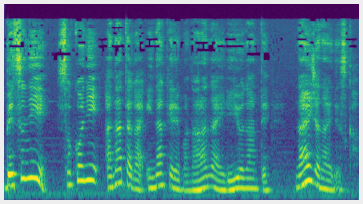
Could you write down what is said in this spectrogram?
別にそこにあなたがいなければならない理由なんてないじゃないですか。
